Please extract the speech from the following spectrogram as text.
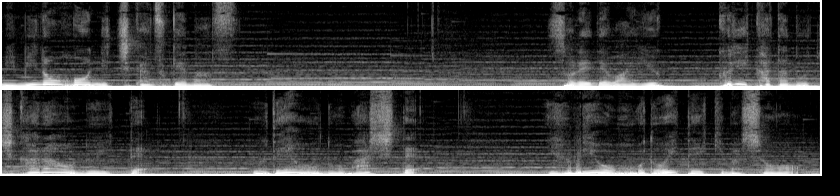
耳の方に近づけます。それではゆっくり肩の力を抜いて腕を伸ばして指をほどいていきましょう。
